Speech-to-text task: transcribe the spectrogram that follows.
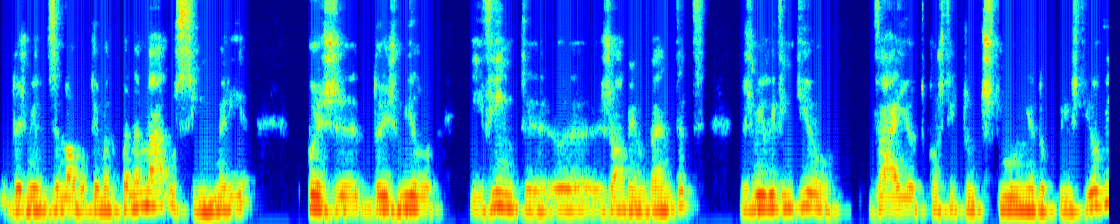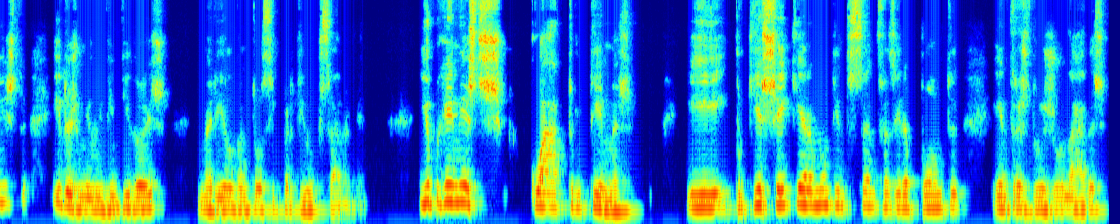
2019 o tema do Panamá, o Sim de Maria, depois 2020 uh, Jovem Levanta-te, 2021 vai eu te constituo testemunha do que viste e ouviste, e 2022 Maria levantou-se e partiu apressadamente. E eu peguei nestes quatro temas, e, porque achei que era muito interessante fazer a ponte entre as duas jornadas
